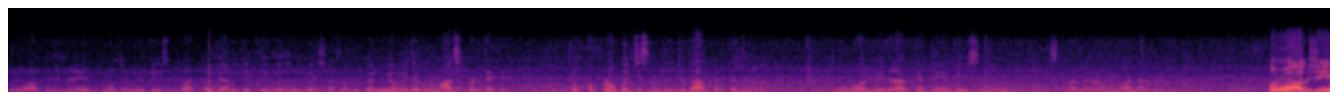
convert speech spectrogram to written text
آپ نے نا ایک موضوع میں تیس بار کا بیان کی تھی کہ ظلم شزم گرمیوں میں جب نماز پڑھتے تھے، تو کپڑوں کو جسم سے جدا کرتے تھے۔ تو مولوی ذرا کہتے ہیں تیس نہیں اس کا ذرا والا جی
